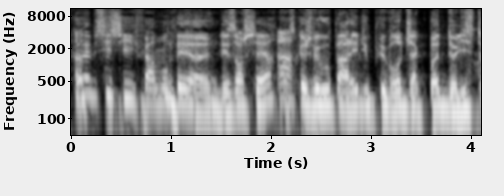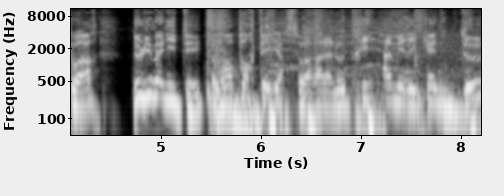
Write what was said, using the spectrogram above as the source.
quand même, si, si, faire monter euh, les enchères parce que je vais vous parler du plus gros jackpot de l'histoire de l'humanité, remporté hier soir à la loterie américaine 2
